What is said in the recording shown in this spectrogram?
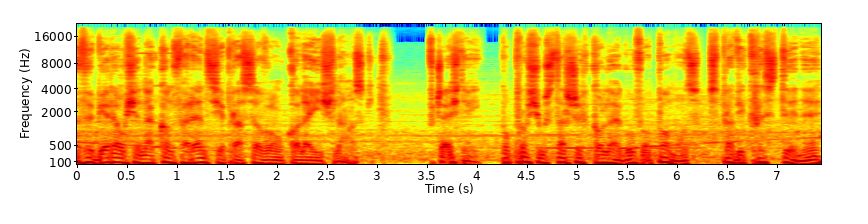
wybierał się na konferencję prasową Kolei Śląskich. Wcześniej poprosił starszych kolegów o pomoc w sprawie Krystyny,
